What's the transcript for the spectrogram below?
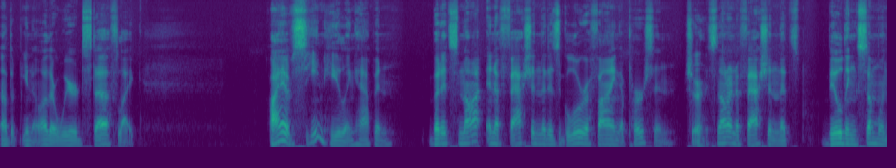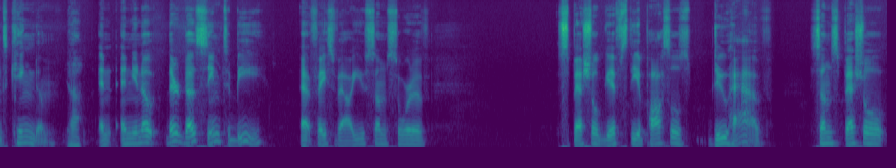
other you know other weird stuff. Like I have seen healing happen, but it's not in a fashion that is glorifying a person. Sure. It's not in a fashion that's building someone's kingdom. Yeah. And and you know there does seem to be at face value some sort of special gifts the apostles do have some special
